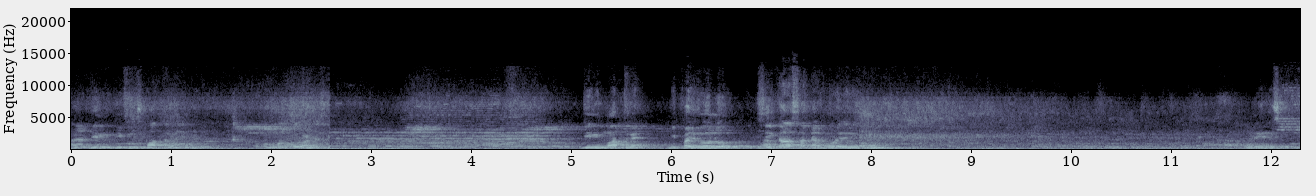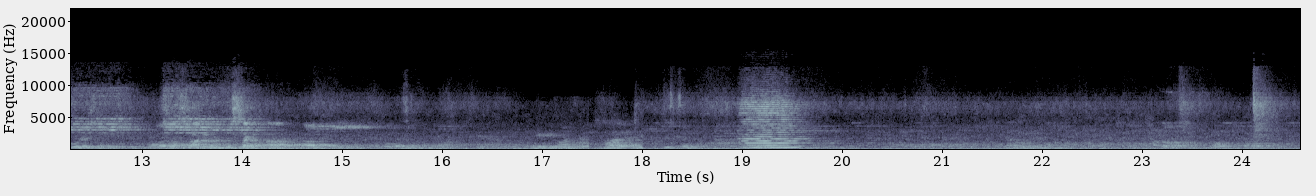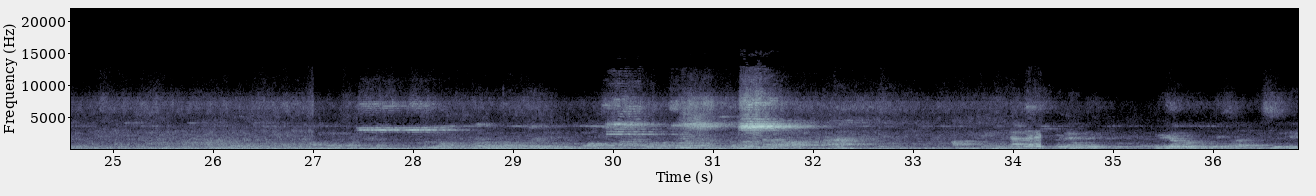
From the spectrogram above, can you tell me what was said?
మాత్రమే బొమ్మలు చూడండి. దీనికి మాత్రమే. ఈ పది రోజులు శ్రీకాళహస్తి గర్భగుడి ఎదురు రెడీ చేసి కొడేసాను సార్ నేను ఇస్తా కదా nous avons tous les services de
